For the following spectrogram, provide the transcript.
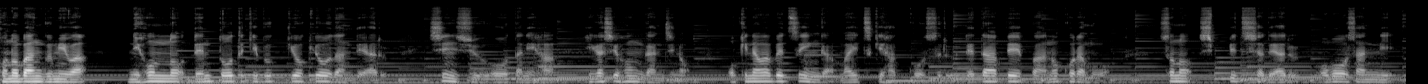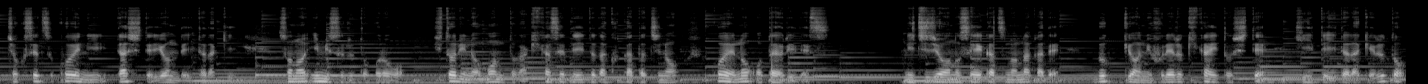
この番組は日本の伝統的仏教教団である信州大谷派東本願寺の沖縄別院が毎月発行するレターペーパーのコラムをその執筆者であるお坊さんに直接声に出して読んでいただきその意味するところを一人の門徒が聞かせていただく形の声のお便りです日常の生活の中で仏教に触れる機会として聞いていただけると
